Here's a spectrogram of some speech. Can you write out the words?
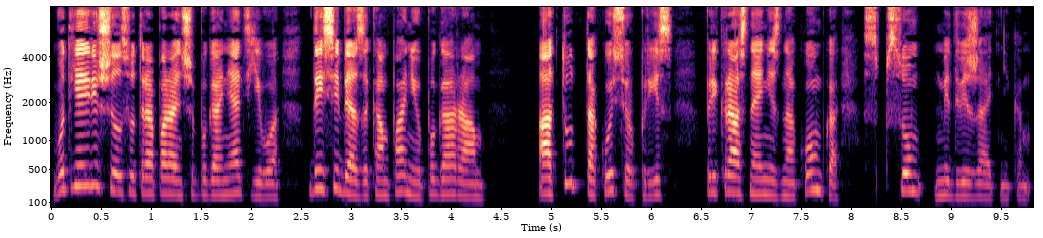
Вот я и решил с утра пораньше погонять его, да и себя за компанию по горам. А тут такой сюрприз — прекрасная незнакомка с псом-медвежатником.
